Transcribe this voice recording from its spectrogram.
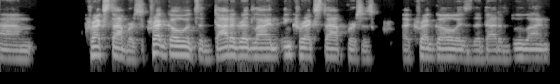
um, correct stop versus correct go. It's a dotted red line. Incorrect stop versus correct go is the dotted blue line.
